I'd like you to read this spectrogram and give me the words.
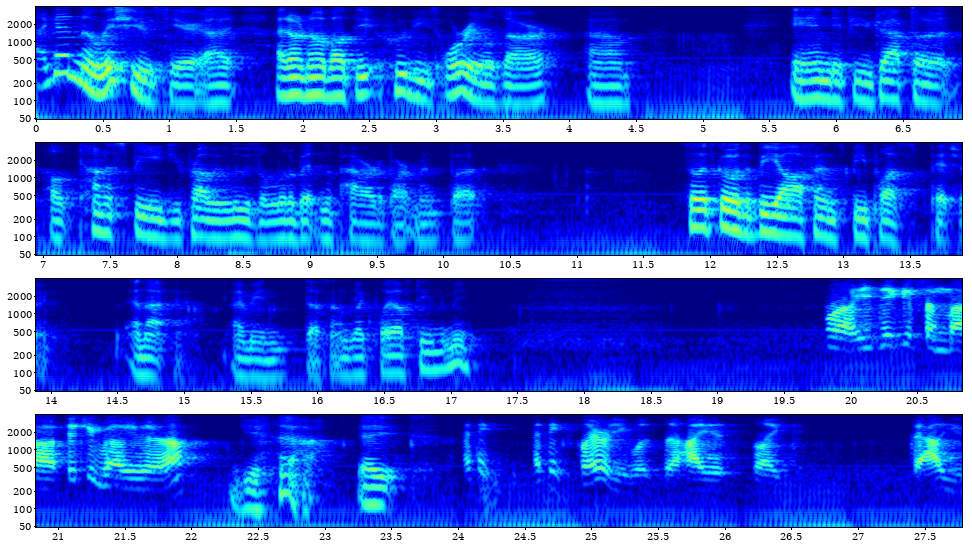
I got no issues here. I, I don't know about the who these Orioles are. Um, and if you draft a, a ton of speed, you probably lose a little bit in the power department. But so let's go with the B offense, B plus pitching, and I, I mean that sounds like a playoff team to me. Well, he did get some uh, pitching value there, huh? Yeah, I, I think I think Flaherty was the highest like value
